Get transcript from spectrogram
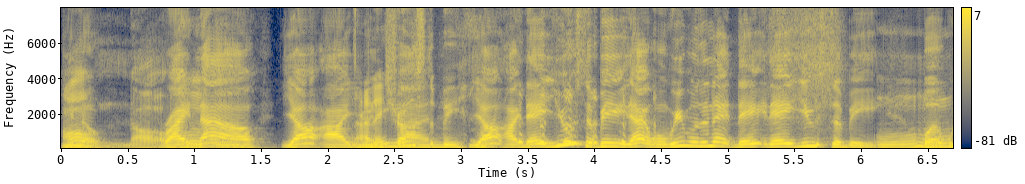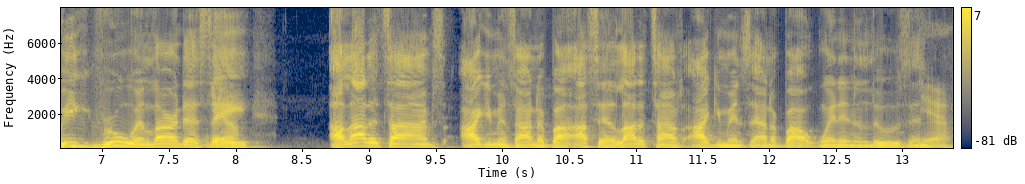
You Oh, know, no. Right now, y'all are arguing. they used to be. Y'all are, they used to be that when we was in that they they used to be. But we grew and learned that say. Mm-hmm. Yeah. A lot of times arguments aren't about. I said a lot of times arguments aren't about winning and losing. Yeah.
